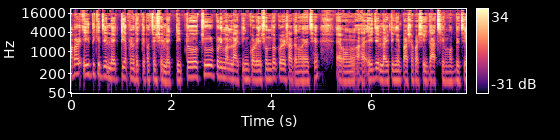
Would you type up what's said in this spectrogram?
আবার এই দিকে যে লেকটি আপনারা দেখতে পাচ্ছেন, সেই লেকটি প্রচুর পরিমাণ লাইটিং করে, সুন্দর করে সাজানো হয়েছে এবং এই যে লাইটিংয়ের পাশাপাশি গাছের মধ্যে যে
